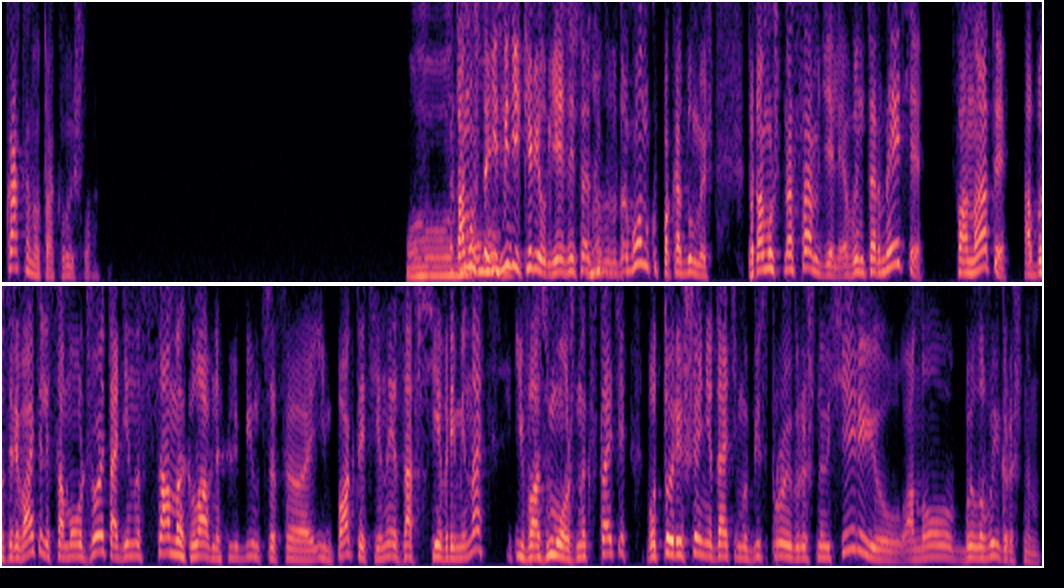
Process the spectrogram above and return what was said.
Как оно так вышло? Потому что, ну, извини, Кирилл, я здесь mm-hmm. догонку пока думаешь, потому что на самом деле в интернете фанаты, обозреватели самого Джо это один из самых главных любимцев э, импакта TNA за все времена. И, возможно, кстати, вот то решение дать ему беспроигрышную серию, оно было выигрышным.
